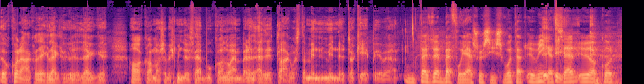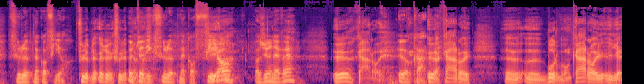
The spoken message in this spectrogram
a korának az egyik leg, legalkalmasabb és mindent felbukkanó ember, ezért találkoztam mind, mindent a képével. Tehát befolyásos is volt, tehát ő még egyszer, ő akkor Fülöpnek a fia. Fülöpnek, ötödik Fülöpnek. Ötödik Fülöpnek a fia, fia. az ő neve? Ő Károly. Ő a Károly. Ő a Károly, Bourbon Károly, ugye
